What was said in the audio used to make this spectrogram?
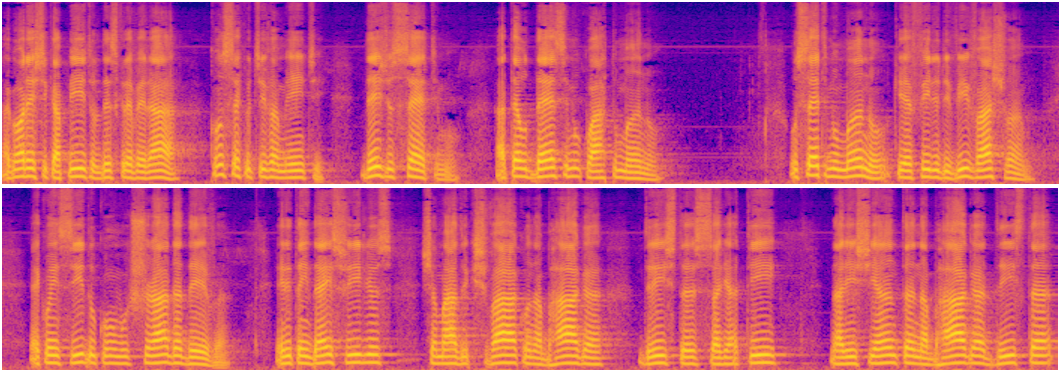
Agora, este capítulo descreverá consecutivamente, desde o sétimo até o décimo quarto mano. O sétimo mano, que é filho de Vivashvam, é conhecido como Shradadeva. Ele tem dez filhos, chamados Ikshvaku, Nabhaga, Dristas, Saryati, Narishyanta, Nabhaga, Dista,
